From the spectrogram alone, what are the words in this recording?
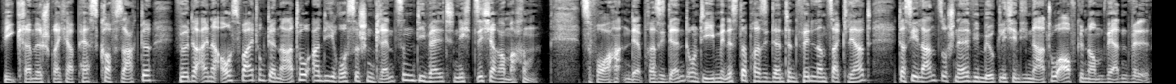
Wie Kreml-Sprecher Peskov sagte, würde eine Ausweitung der NATO an die russischen Grenzen die Welt nicht sicherer machen. Zuvor hatten der Präsident und die Ministerpräsidentin Finnlands erklärt, dass ihr Land so schnell wie möglich in die NATO aufgenommen werden will.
